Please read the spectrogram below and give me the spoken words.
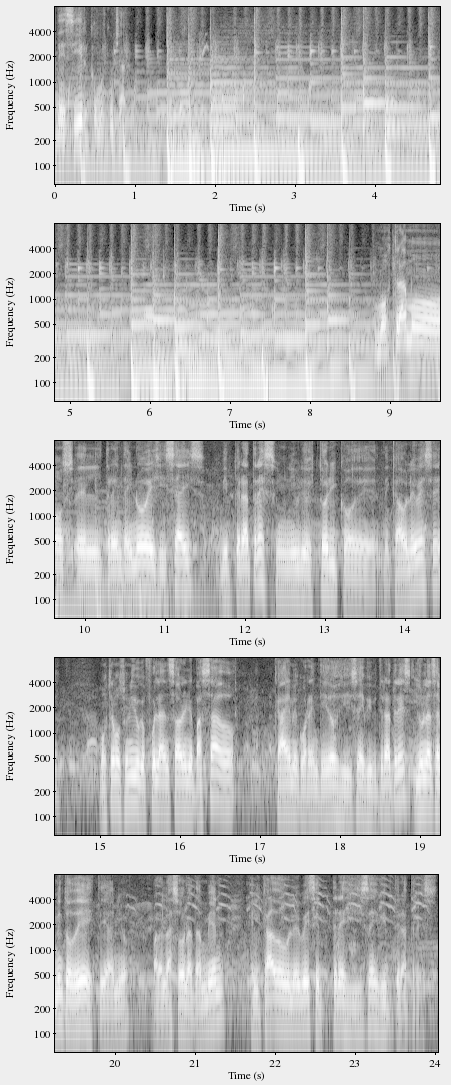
decir como escuchar. Mostramos el 3916 Viptera 3, un híbrido histórico de, de KWS. Mostramos un híbrido que fue lanzado el año pasado, KM4216 Viptera 3, y un lanzamiento de este año, para la zona también, el KWS 316 Viptera 3.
